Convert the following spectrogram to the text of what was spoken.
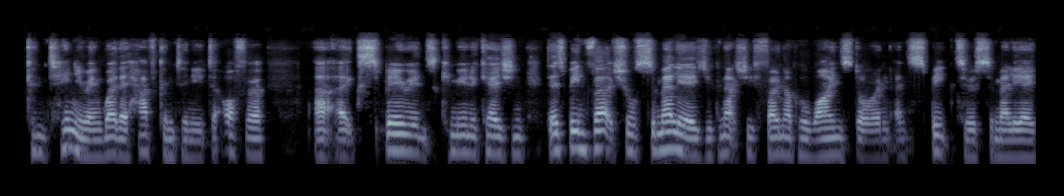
continuing where they have continued to offer uh, experience, communication. There's been virtual sommeliers. You can actually phone up a wine store and, and speak to a sommelier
